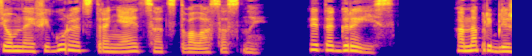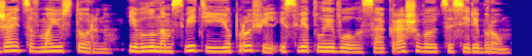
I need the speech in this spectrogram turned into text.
Темная фигура отстраняется от ствола сосны. Это Грейс. Она приближается в мою сторону, и в лунном свете ее профиль и светлые волосы окрашиваются серебром.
